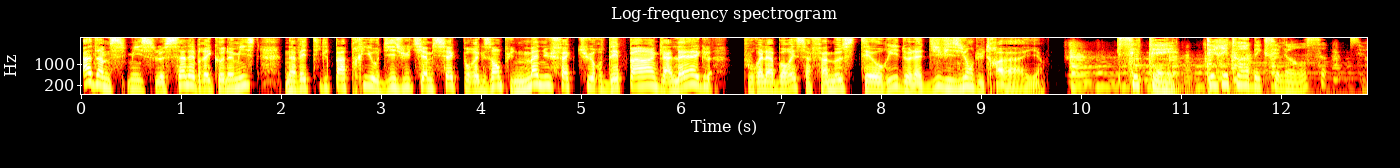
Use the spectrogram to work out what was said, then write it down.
Adam Smith, le célèbre économiste, n'avait-il pas pris au XVIIIe siècle, pour exemple, une manufacture d'épingles à l'aigle pour élaborer sa fameuse théorie de la division du travail? C'était Territoire d'excellence sur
